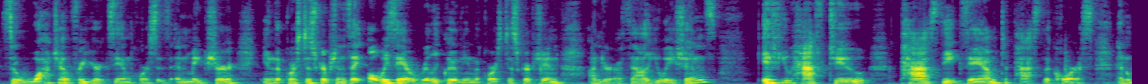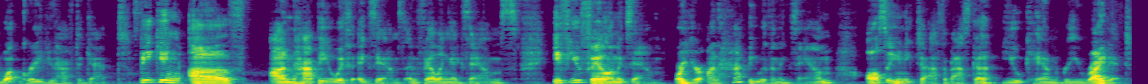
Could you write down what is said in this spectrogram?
So watch out for your exam courses and make sure in the course descriptions they always say it really clearly in the course description under evaluations if you have to pass the exam to pass the course and what grade you have to get. Speaking of unhappy with exams and failing exams. If you fail an exam or you're unhappy with an exam, also unique to Athabasca, you can rewrite it.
